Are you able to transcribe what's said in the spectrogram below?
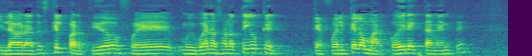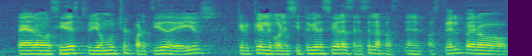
Y la verdad es que el partido fue muy bueno. O sea, no te digo que, que fue el que lo marcó directamente, pero sí destruyó mucho el partido de ellos. Creo que el golecito hubiera sido la cereza en, en el pastel, pero,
